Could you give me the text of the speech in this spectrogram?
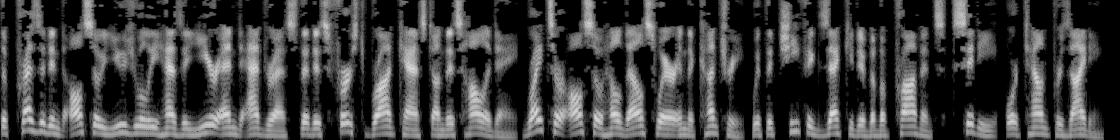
The President also usually has a year-end address that is first broadcast on this holiday. Rites are also held elsewhere in the country, with the chief executive of a province, city, or town presiding.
